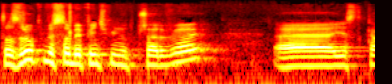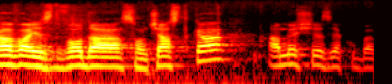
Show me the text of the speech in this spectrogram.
To zróbmy sobie 5 minut przerwy. E, jest kawa, jest woda, są ciastka, a my się z Jakubem.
